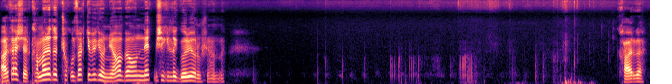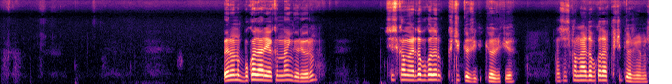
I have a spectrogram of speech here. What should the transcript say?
Arkadaşlar kamerada çok uzak gibi görünüyor ama ben onu net bir şekilde görüyorum şu anda. Karga. Ben onu bu kadar yakından görüyorum. Siz kamerada bu kadar küçük gözük gözüküyor. Yani siz kamerada bu kadar küçük görüyorsunuz.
